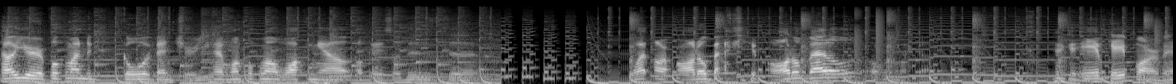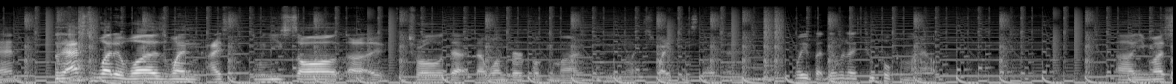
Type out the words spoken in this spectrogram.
Tell your Pokemon to go adventure. You have one Pokemon walking out. Okay, so this is the what are auto back auto battle? Oh my god. AFK farm, man. That's what it was when I when you saw uh, control that that one bird Pokemon like swipes and stuff. And wait, but there were like two Pokemon out. Uh, you must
